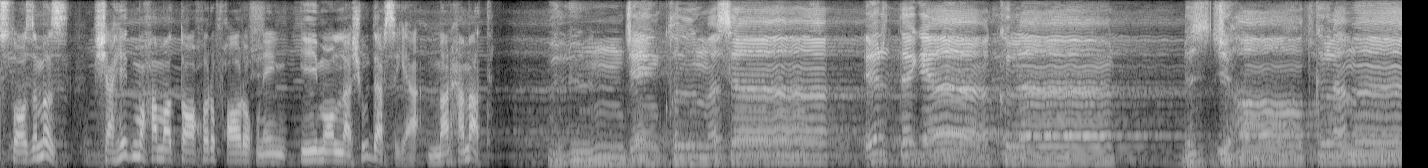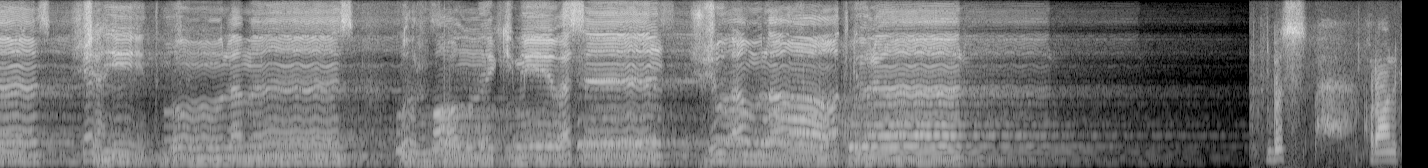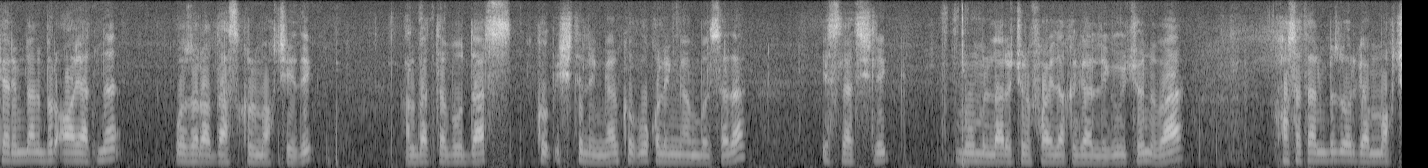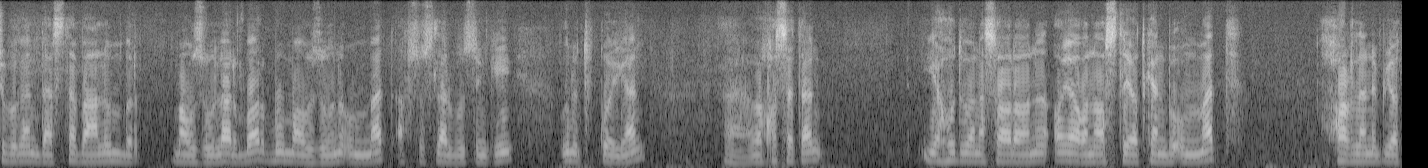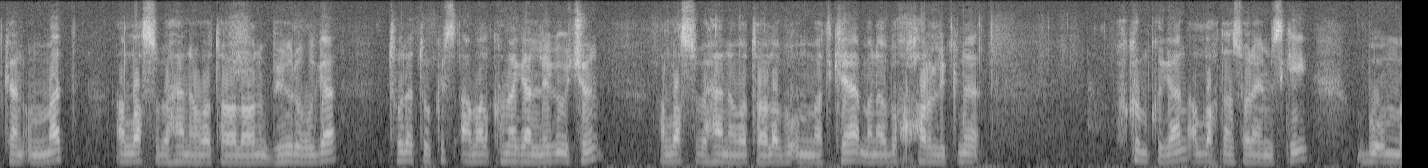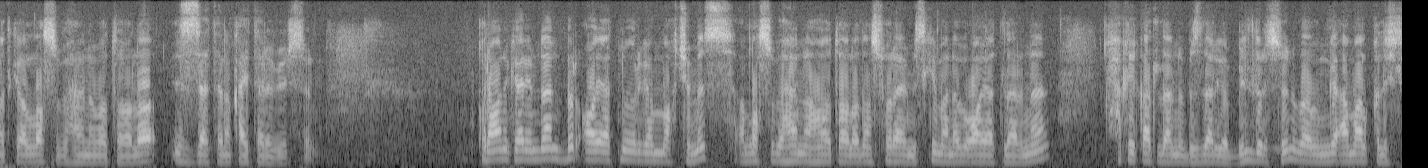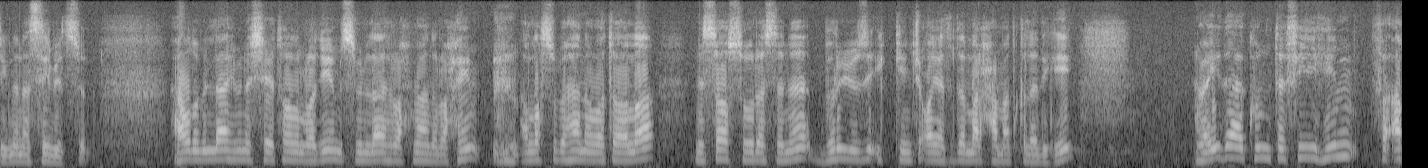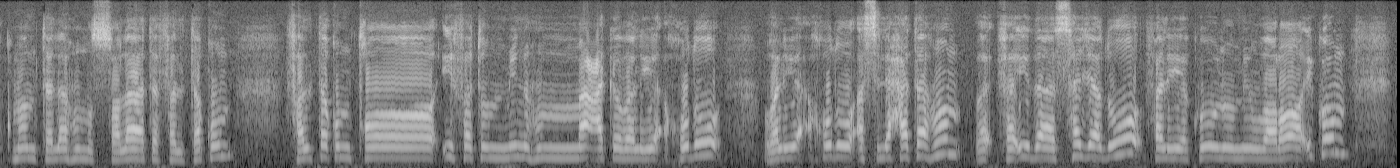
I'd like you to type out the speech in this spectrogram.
Ustozimiz Shahid Muhammad Tohir Faruqning iymonlashuv darsiga marhamat. Bugun jang qilmasa, ertaga qilar. Biz jihad qilamiz, shahid bo'lamiz. Qurbonlik mevasin shu avlod ko'rar. Biz Qur'oni Karimdan bir oyatni o'zaro dars qilmoqchi edik. Albatta bu dars ko'p ishtilingan, ko'p o'qilingan bo'lsa-da, eslatishlik mu'minlar uchun foyda qilganligi uchun va xosatan biz o'rganmoqchi bo'lgan darsda ma'lum bir mavzular bor. Bu mavzuni ummat afsuslar bo'lsinki unutib qo'ygan e, va xosatan Yahud va Nasoroni oyog'ini ostida yotgan bu ummat, xorlanib yotgan ummat Alloh subhanahu va taoloning buyrug'iga to'la to'kis amal qilmaganligi uchun Alloh subhanahu va taolo bu ummatga mana bu xorlikni hukm qilgan. Allohdan so'raymizki, bu ummatga Alloh subhanahu va taolo izzatini qaytarib bersin. Qur'oni Karimdan bir oyatni o'rganmoqchimiz. Alloh subhanahu va taolodan so'raymizki, mana bu oyatlarni haqiqatlarni bizlarga bildirsin va unga amal qilishlikni nasib etsin. Euzu billahi mineşşeytanirracim. Bismillahirrahmanirrahim. Allah subhanahu va taolo Niso surasini 102 oyatida marhamat qiladiki: "Va iza kunta fihim fa aqmamta lahumus-salata faltaqum faltaqum ta'ifatun minhum ma'aka wa liya'khudhu وليأخذوا أسلحتهم فإذا سجدوا فليكونوا من ورائكم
